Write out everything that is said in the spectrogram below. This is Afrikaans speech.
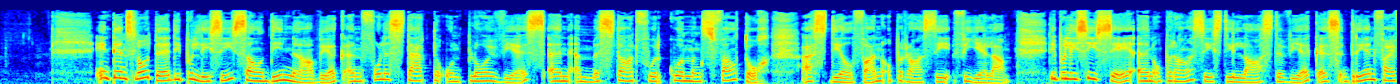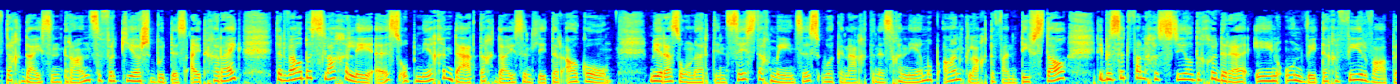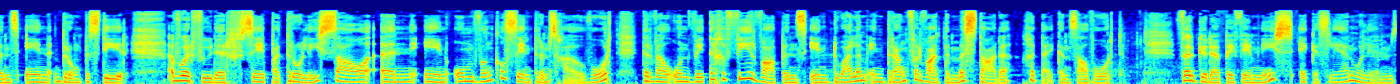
En ten slotte, die polisie sal die naweek in volle sterkte ontplooi wees in 'n misdaadvoorkomingsveldtog as deel van operasie Fiela. Die polisie sê in operasies die laaste week is 53000 rand se verkeersboetes uitgereik terwyl beslag gelê is op 39000 liter alkohol. Meer as 160 mense is ook in hegtenis geneem op aanklagte van diefstal, die besit van gesteelde goedere en onwettige vuurwapens en dronkbestuur. 'n Woordvoerder sê patrollies sal in en om winkelsentrums gehou word terwyl onwettige vuurwapens en dwelm en drankverwante misdade geteken sal word. Vir Good Hope FM nuus, ek is Leon Williams.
